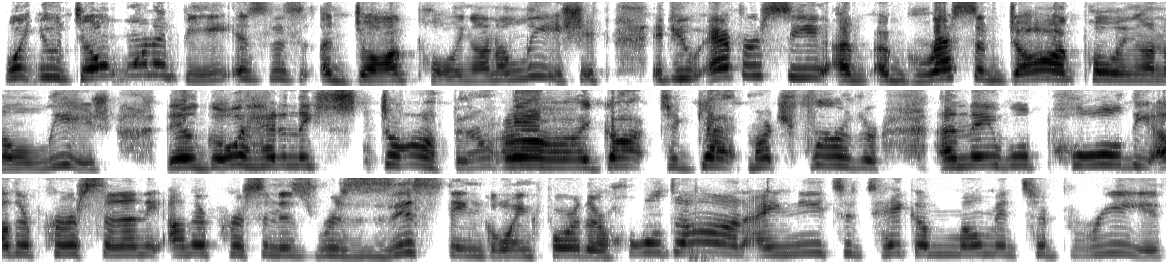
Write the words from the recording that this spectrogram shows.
What you don't want to be is this a dog pulling on a leash. If if you ever see an aggressive dog pulling on a leash, they'll go ahead and they stop and oh, I got to get much further, and they will pull the other person, and the other person is resisting going further. Hold on, I need to take a moment to breathe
